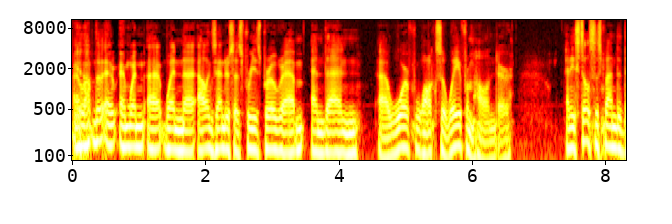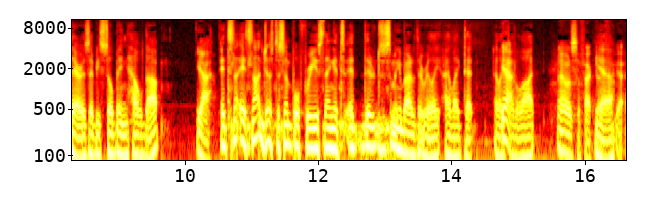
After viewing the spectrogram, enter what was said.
I love the and- and when uh, when uh, Alexander says freeze program, and then uh, Worf walks away from Hollander, and he's still suspended there as if he's still being held up. Yeah. It's not. It's not just a simple freeze thing. It's it, there's something about it that really I liked it. I liked Yeah. it a lot. That was effective. Yeah. Yeah.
